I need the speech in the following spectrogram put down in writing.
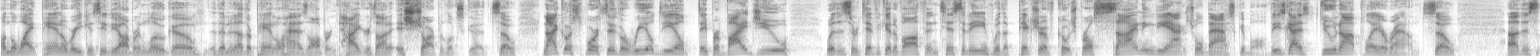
on the white panel where you can see the Auburn logo. And then another panel has Auburn Tigers on it. It's sharp, it looks good. So, Nikco Sports, they're the real deal. They provide you with a certificate of authenticity with a picture of Coach Pearl signing the actual basketball. These guys do not play around. So, uh, this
